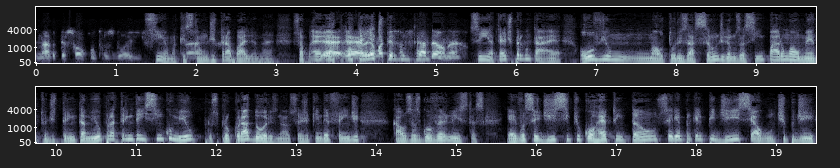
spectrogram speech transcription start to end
nada pessoal contra os dois. Sim, é uma questão né? de trabalho, né? Só, é, é, até é, é uma questão de cidadão, né? Sim, até te perguntar, é, houve um, uma autorização, digamos assim, para um aumento de 30 mil para 35 mil para os procuradores, né? Ou seja, quem defende causas governistas. E aí você disse que o correto, então, seria para que ele pedisse algum tipo de,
